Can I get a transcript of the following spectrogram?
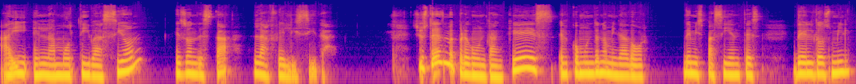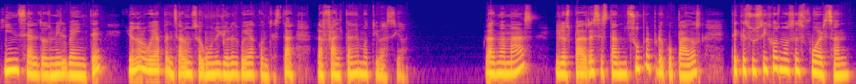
Ahí en la motivación es donde está la felicidad. Si ustedes me preguntan qué es el común denominador de mis pacientes del 2015 al 2020, yo no lo voy a pensar un segundo yo les voy a contestar la falta de motivación. Las mamás y los padres están súper preocupados de que sus hijos no se esfuerzan,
